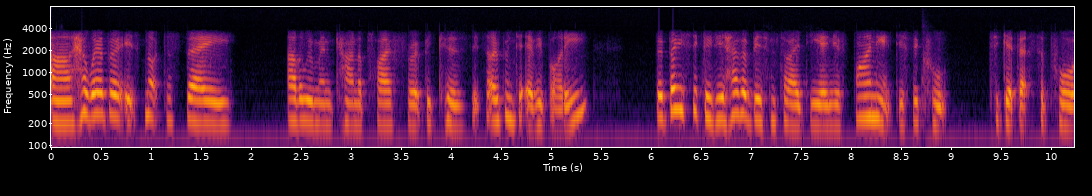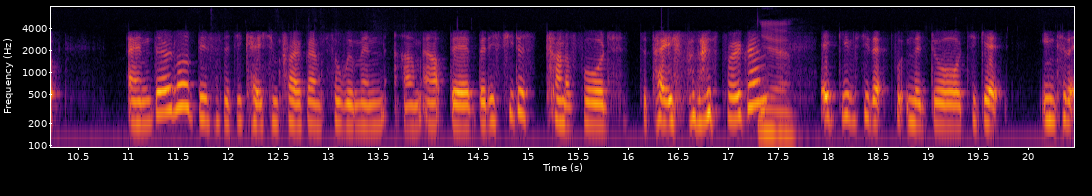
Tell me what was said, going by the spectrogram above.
Uh, however, it's not to say other women can't apply for it because it's open to everybody. But basically, if you have a business idea and you're finding it difficult to get that support, and there are a lot of business education programs for women um, out there, but if you just can't afford to pay for those programs, yeah. it gives you that foot in the door to get into the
